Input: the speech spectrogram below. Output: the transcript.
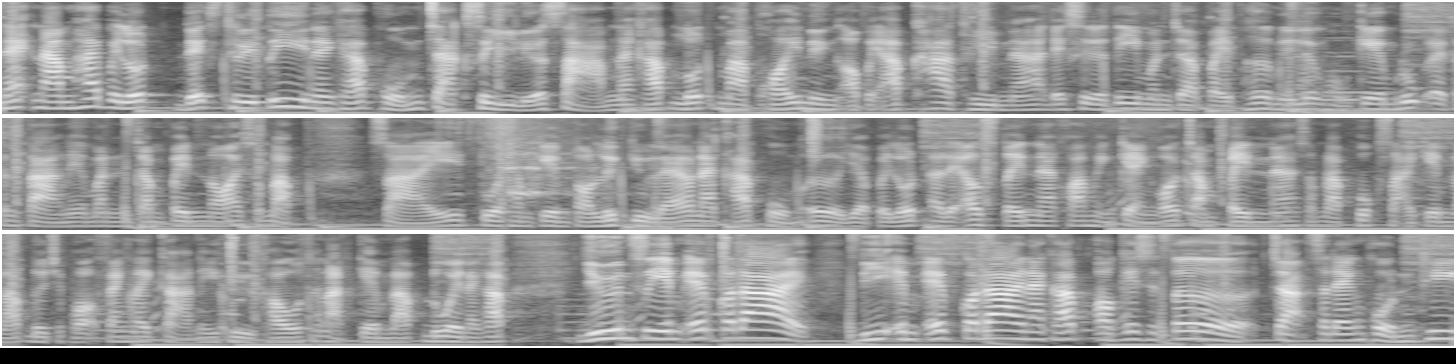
แนะนำให้ไปลด dexterity นะครับผมจาก 4 เหลือ 3 นะครับ ลดมา point หนึ่งเอาไปอัพค่าทีมนะ dexterity มันจะไปเพิ่มในเรื่องของเกมรุกอะไรต่างๆเนี่ยมันจำเป็นน้อยสำหรับสายตัวทำเกมตอนลึกอยู่แล้วนะครับผมเอออย่าไปลด aerial strength นะความแข็งแกร่งก็จำเป็นนะสำหรับพวกสายเกมรับโดยเฉพาะแฟงรายการนี่คือเขาถนัดเกมรับด้วยนะครับยืน CMF ก็ได้ DMF ก็ได้นะครับ orchestrator จะแสดงผลที่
